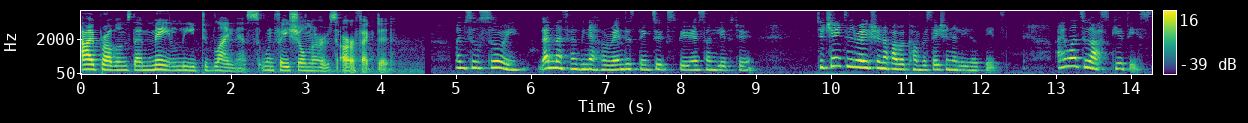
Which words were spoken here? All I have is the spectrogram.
eye problems that may lead to blindness when facial nerves are affected. I'm so sorry. That must have been a horrendous thing to experience and live through. To change the direction of our conversation a little bit, I want to ask you this.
